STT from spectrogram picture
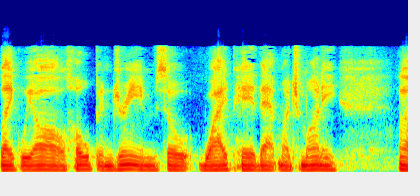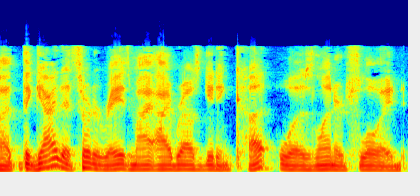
like we all hope and dream. So why pay that much money? Uh, the guy that sort of raised my eyebrows getting cut was Leonard Floyd.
